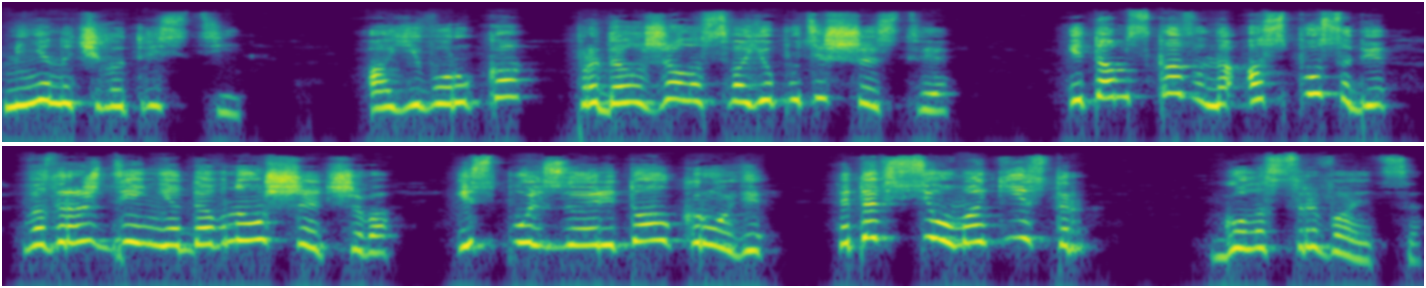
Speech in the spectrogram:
Меня начало трясти, а его рука продолжала свое путешествие. И там сказано о способе возрождения давно ушедшего, используя ритуал крови. Это все, магистр! Голос срывается,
